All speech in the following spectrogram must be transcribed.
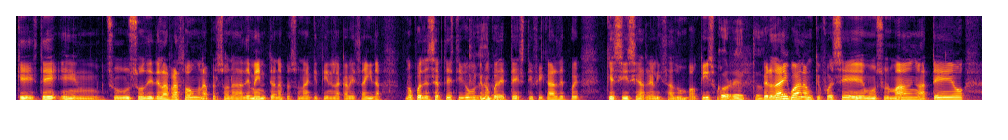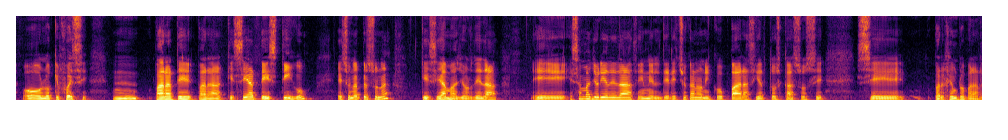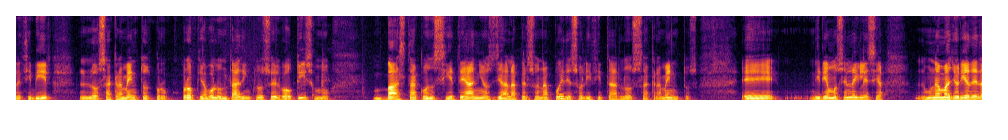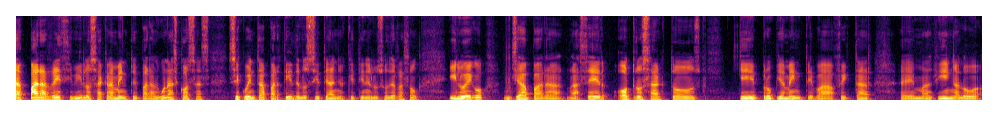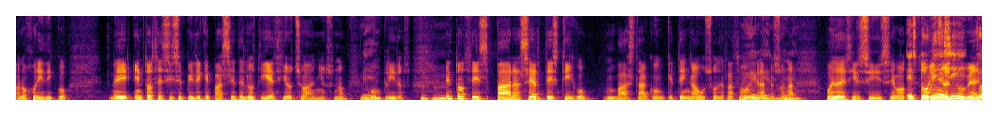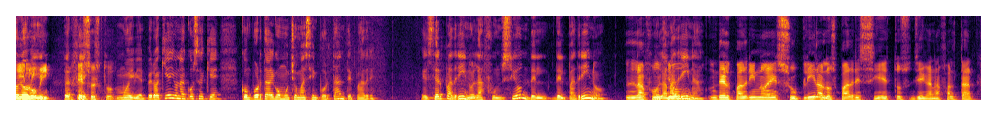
que esté en su uso de, la razón, una persona demente, una persona que tiene la cabeza ida, no puede ser testigo porque no puede testificar después que sí se ha realizado un bautismo. Correcto. Pero da igual, aunque fuese musulmán, ateo o lo que fuese. Mm, para, para que sea testigo, es una persona que sea mayor de edad. Eh, esa mayoría de edad en el derecho canónico, para ciertos casos, se, se por ejemplo, para recibir los sacramentos por propia voluntad, incluso el bautismo, basta con siete años ya la persona puede solicitar los sacramentos. Eh, diríamos en la iglesia, una mayoría de edad para recibir los sacramentos y para algunas cosas se cuenta a partir de los siete años que tiene el uso de razón. Y luego ya para hacer otros actos que propiamente va a afectar eh, más bien a lo, a lo jurídico, eh, entonces sí se pide que pase de los 18 años ¿no? cumplidos. Entonces, para ser testigo, basta con que tenga uso de razón, que la persona pueda decir sí, se bautizó estuve y yo allí, estuve allí, lo, vi. Perfecto. Eso es todo. Muy bien, pero aquí hay una cosa que comporta algo mucho más importante, padre. El ser padrino, la función del, del padrino. La función la madrina. del padrino es suplir a los padres si estos llegan a faltar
